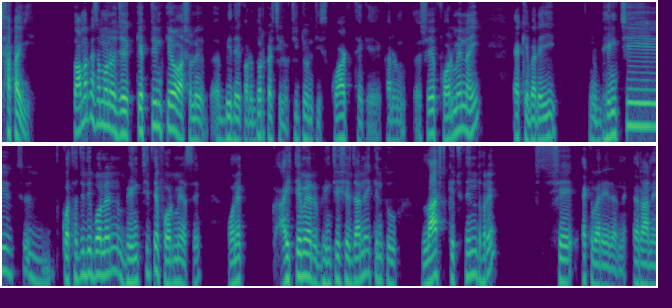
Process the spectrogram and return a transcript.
ছাঁটাই। তো আমার কাছে মনে হয় যে ক্যাপ্টেনকেও আসলে বিদায় করা দরকার ছিল টি টোয়েন্টি স্কোয়াড থেকে। কারণ সে ফর্মে নাই, একেবারেই ভেংচির কথা যদি বলেন, ভেংচিতে ফর্মে আছে। অনেক আইটেমের ভেঙচি সে জানে, কিন্তু লাস্ট কিছুদিন ধরে সে একেবারে রানে রানে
